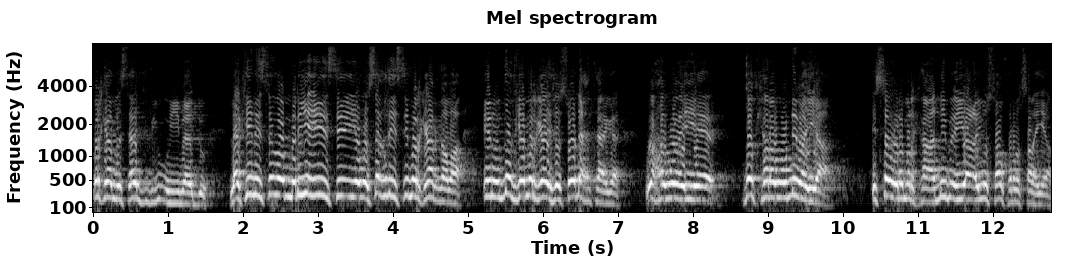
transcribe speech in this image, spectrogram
markaa masaajidkii uu yimaado. Laakiin isagoo maryihiisii iyo wasakdiisii markaa qaba inuu dadka markaa isa soo dhex taaga waxa weeye dadkana wuu dhibayaa isaguna markaa dhib iyo ayuu soo kororsanaya.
